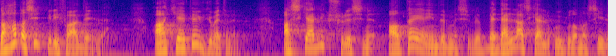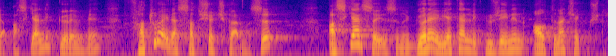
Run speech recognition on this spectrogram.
Daha basit bir ifadeyle AKP hükümetinin askerlik süresini 6 aya indirmesi ve bedelli askerlik uygulamasıyla askerlik görevini fatura ile satışa çıkarması asker sayısını görev yeterlik düzeyinin altına çekmiştir.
